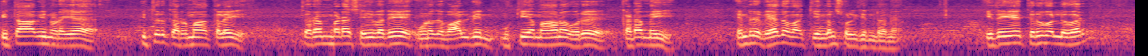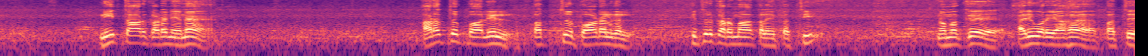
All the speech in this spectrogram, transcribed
பிதாவினுடைய பித்திரு கர்மாக்களை திறம்பட செய்வதே உனது வாழ்வின் முக்கியமான ஒரு கடமை என்று வேத வாக்கியங்கள் சொல்கின்றன. இதையே திருவள்ளுவர் நீத்தார் கடன் என அறத்துப்பாலில் பத்து பாடல்கள் பித்திருக்கர்மாக்களை பற்றி நமக்கு அறிவுரையாக பத்து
